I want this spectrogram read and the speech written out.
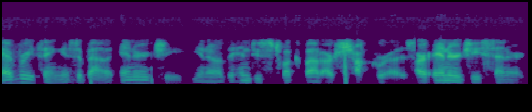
Everything is about energy. You know, the Hindus talk about our chakras, our energy centers.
